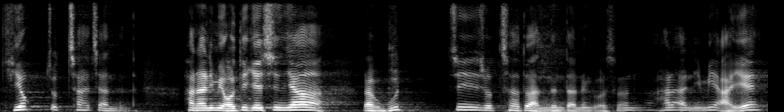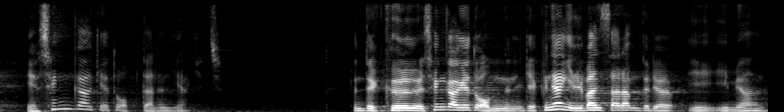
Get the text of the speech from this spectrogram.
기억조차 하지 않는다. 하나님이 어디 계시냐라고 묻지조차도 않는다는 것은 하나님이 아예 예, 생각에도 없다는 이야기죠. 근데 그 생각에도 없는 게 그냥 일반 사람들이면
